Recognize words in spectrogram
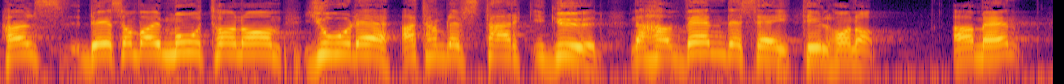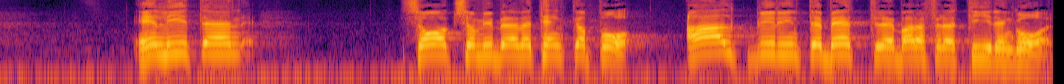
hans, det som var emot honom, gjorde att han blev stark i Gud när han vände sig till honom. Amen. En liten sak som vi behöver tänka på. Allt blir inte bättre bara för att tiden går.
